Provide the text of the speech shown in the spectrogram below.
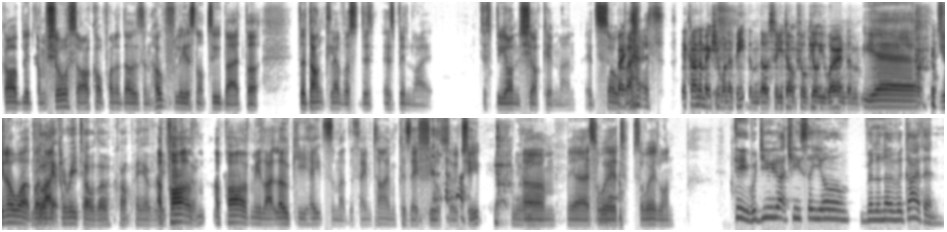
garbage, I'm sure. So I'll cop one of those, and hopefully it's not too bad. But the dunk leather s- this- has been like just beyond shocking, man. It's so Right. bad. It kind of makes you want to beat them though, so you don't feel guilty wearing them. yeah, do you know what? But like get for retail though. Can't pay over a part of them. a part of me like low key hates them at the same time because they feel so cheap. Yeah. Um, yeah, it's weird. It's a weird one. D, would you actually say you're Villanova guy then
